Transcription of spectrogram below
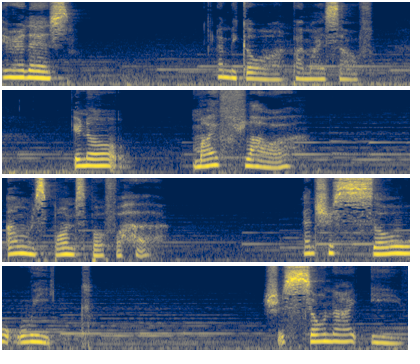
Here it is. Let me go on by myself. You know, my flower, I'm responsible for her. And she's so weak. She's so naive.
